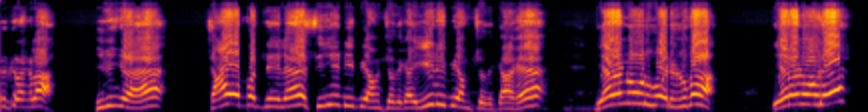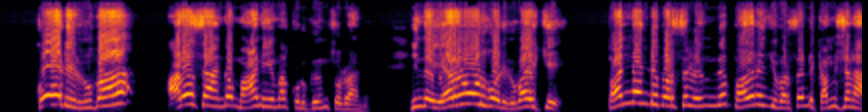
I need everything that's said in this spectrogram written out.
இருக்கிறாங்களா? இவங்க சாயப்பட்டறையில சிஇடிபி அமைச்சதுக்காக இடிபி அமைச்சதுக்காக இருநூறு கோடி ரூபாய் இருநூறு கோடி ரூபாய் அரசாங்கம் மானியமா கொடுக்குதுன்னு சொல்றாங்க. இந்த இருநூறு கோடி ரூபாய்க்கு பன்னெண்டு பர்சன்ட்லேருந்து பதினஞ்சு பர்சன்ட் கமிஷனா?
